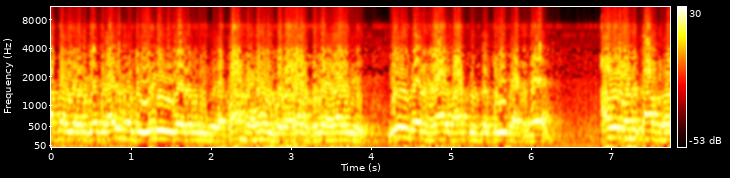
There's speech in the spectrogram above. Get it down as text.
அப்ப அவர் கேட்கிறாரு உங்கள்ட்ட இறை வேறங்கிறப்பா முகமது சொல்றாரு அவர் சொல்ற ஏதாவது இறை வேற ஏதாவது வார்த்தை இருந்தா சொல்லி காட்டுங்க. அவர் வந்து காஃபா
